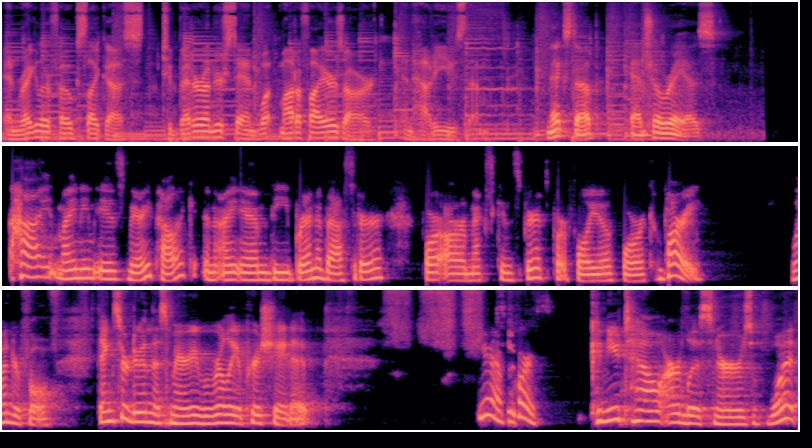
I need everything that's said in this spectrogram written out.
and regular folks like us to better understand what modifiers are and how to use them. Next up, Ancho Reyes. Hi, my name is Mary Palac, and I am the brand ambassador for our Mexican spirits portfolio for Campari. Wonderful. Thanks for doing this, Mary. We really appreciate it. Yeah, of so, course. Can you tell our listeners what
